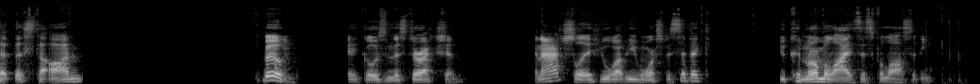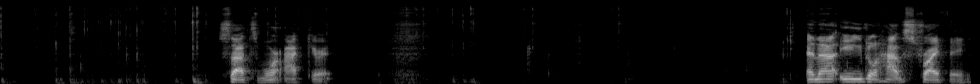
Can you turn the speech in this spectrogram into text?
set this to on, boom, it goes in this direction. And actually, if you want to be more specific, you can normalize this velocity. So that's more accurate. And that you don't have strafing.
